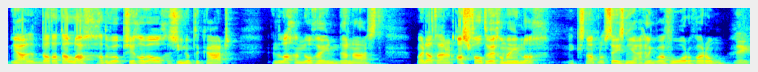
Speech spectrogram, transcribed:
ja, dat dat daar lag, hadden we op zich al wel gezien op de kaart. En er lag er nog één daarnaast. Maar dat daar een asfaltweg omheen lag, ik snap nog steeds niet eigenlijk waarvoor of waarom. Nee.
